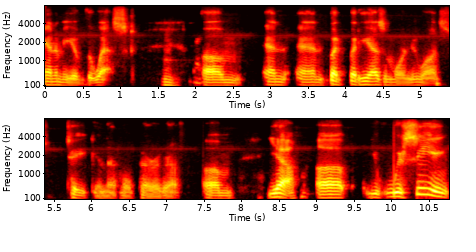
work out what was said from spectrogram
enemy of the West. Mm. Um, and and but but he has a more nuanced take in that whole paragraph. Um, yeah, uh, you, we're seeing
